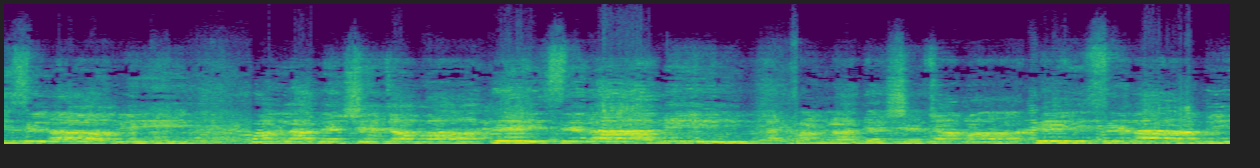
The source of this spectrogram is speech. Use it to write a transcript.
ইসলামী। বাংলাদেশ জামাতে ইসলামী। বাংলাদেশ জামাতে ইসলামী।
